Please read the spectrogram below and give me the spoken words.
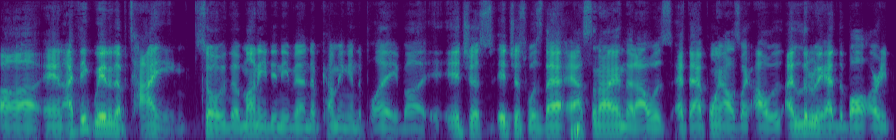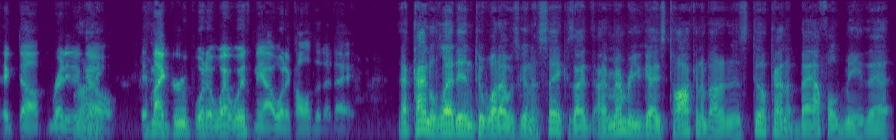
uh, and I think we ended up tying, so the money didn't even end up coming into play. But it, it just it just was that asinine that I was at that point. I was like, I was I literally had the ball already picked up, ready to Right. go. If my group would have went with me, I would have called it a day. that kind of led into what I was going to say because I, I remember you guys talking about it, and it still kind of baffled me that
